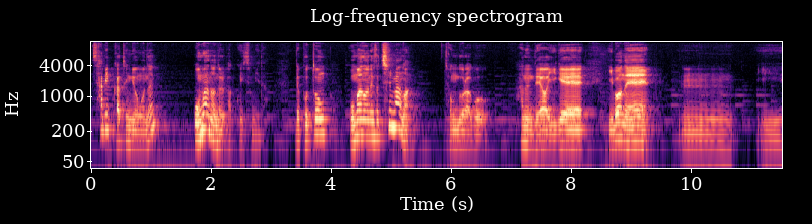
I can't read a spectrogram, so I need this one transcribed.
삽입 같은 경우는 5만 원을 받고 있습니다. 근데 보통 5만 원에서 7만 원 정도라고 하는데요. 이게 이번에 음, 이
